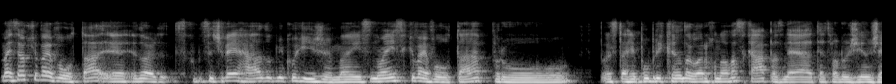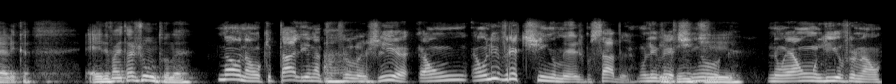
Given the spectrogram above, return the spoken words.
Mas é o que vai voltar, é, Eduardo, desculpa, se eu estiver errado, me corrija, mas não é isso que vai voltar pro. Você está republicando agora com novas capas, né? A tetralogia angélica. Ele vai estar tá junto, né? Não, não. O que tá ali na tetralogia ah. é, um, é um livretinho mesmo, sabe? Um livretinho. Entendi não é um livro, não.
